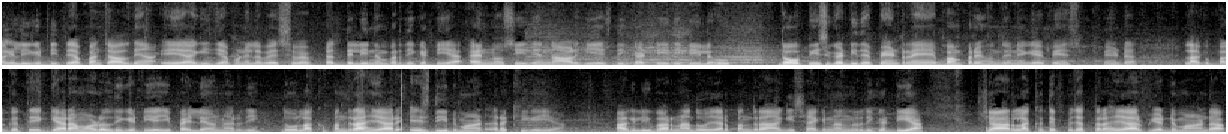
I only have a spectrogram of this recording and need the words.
ਅਗਲੀ ਗੱਡੀ ਤੇ ਆਪਾਂ ਚੱਲਦੇ ਆਂ ਇਹ ਆ ਗਈ ਜੀ ਆਪਣੇ ਲਵੇ ਸਵਿਫਟ ਦਿੱਲੀ ਨੰਬਰ ਦੀ ਗੱਡੀ ਆ। ਐਨਓਸੀ ਦੇ ਨਾਲ ਹੀ ਇਸ ਦੀ ਗੱਡੀ ਦੀ ਡੀਲ ਹੋਊ। ਦੋ ਪੀਸ ਗੱਡੀ ਦੇ ਪੇਂਟ ਨੇ ਬੰਪਰੇ ਹੁੰਦੇ ਨੇਗੇ ਪੇਂਟ ਲਗਭਗ ਤੇ 11 ਮਾਡਲ ਦੀ ਗੱਡੀ ਹੈ ਜੀ, ਪਹਿਲੇ ਓਨਰ ਦੀ। 215000 ਇਸ ਦੀ ਡਿਮਾਂਡ ਰੱਖੀ ਗਈ ਆ। ਅਗਲੀ ਵਰਨਾ 2015 ਆ ਗਈ ਸੈਕਿੰਡ ਓਨਰ ਦੀ ਗੱਡੀ ਆ। 4 ਲੱਖ ਤੇ 75000 ਰੁਪਏ ਡਿਮਾਂਡ ਆ।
